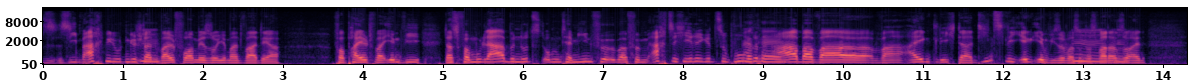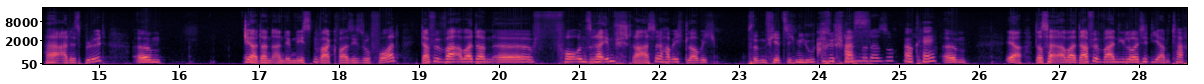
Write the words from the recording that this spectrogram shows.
sieben, acht Minuten gestanden, Mhm. weil vor mir so jemand war, der verpeilt war, irgendwie das Formular benutzt, um einen Termin für über 85-Jährige zu buchen, Okay. aber war, war eigentlich da dienstlich, ir irgendwie sowas. Und das war dann Mhm. so ein, ah, alles blöd. Ähm, ja, dann an dem nächsten war quasi sofort. Dafür war aber dann äh, vor unserer Impfstraße, habe ich glaube ich 45 Minuten Ach, gestanden krass. oder so. Okay. Ähm, ja, das aber dafür waren die Leute, die am Tag,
